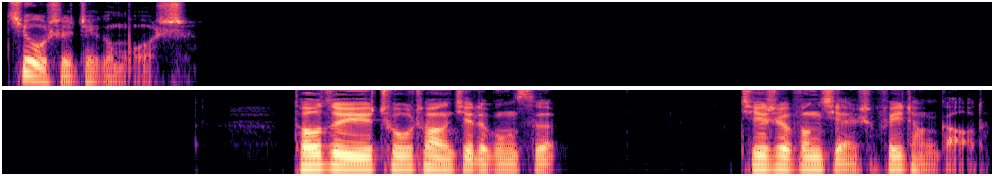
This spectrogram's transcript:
就是这个模式。投资于初创期的公司，其实风险是非常高的，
